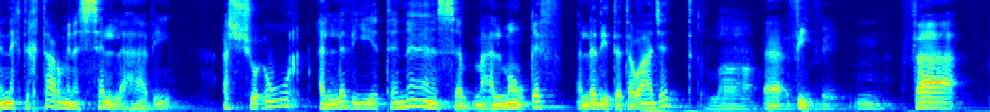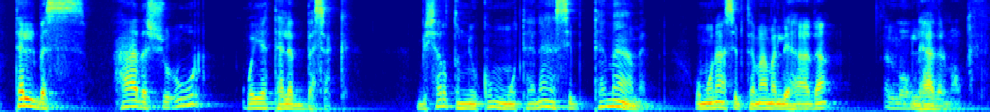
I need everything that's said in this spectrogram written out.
إنك تختار من السلة هذه الشعور الذي يتناسب مع الموقف الذي تتواجد الله. آه، فيه. في مم. فتلبس هذا الشعور ويتلبسك بشرط انه يكون متناسب تماما. ومناسب تماما لهذا؟ الموقف. لهذا الموقف.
